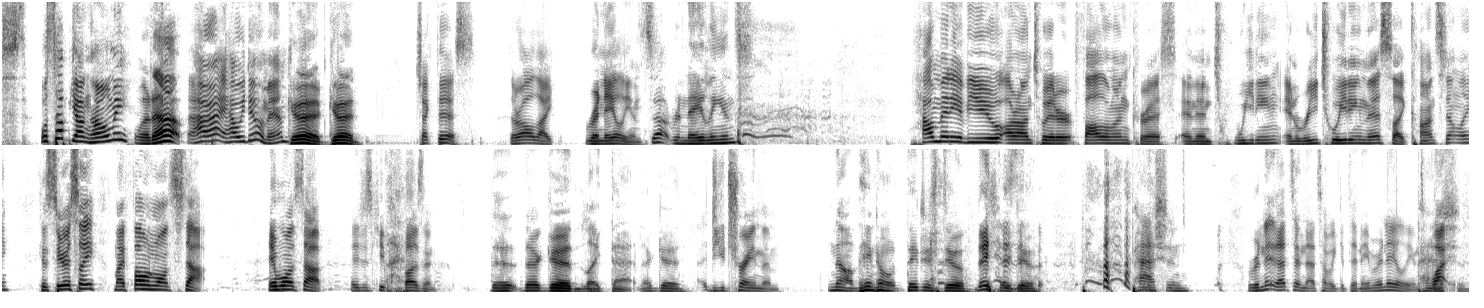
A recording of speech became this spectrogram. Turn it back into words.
podcast. What's up, young homie? What up? All right, how we doing, man? Good, good. Check this. They're all like Renalians. What's up, Renalians? How many of you are on Twitter following Chris and then tweeting and retweeting this like constantly? Because seriously, my phone won't stop. It won't stop. It just keeps buzzing. they're they're good like that. They're good. Do you train them? No, they don't. They just do. They they just do. Passion. Rena- that's and that's how we get the name Renalians. Why, Passion.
